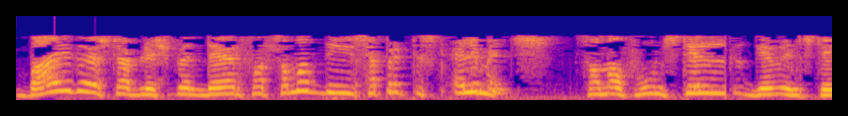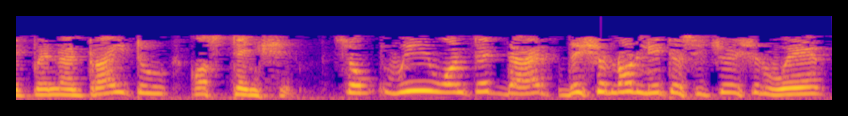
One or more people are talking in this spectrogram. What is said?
by the establishment there for some of the separatist elements, some of whom still give in statement and try to cause tension. So we wanted that this should not lead to a situation where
